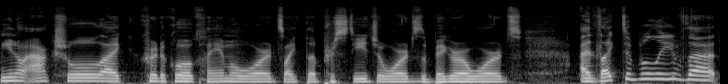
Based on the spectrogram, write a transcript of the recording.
you know actual like critical acclaim awards, like the prestige awards, the bigger awards, I'd like to believe that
